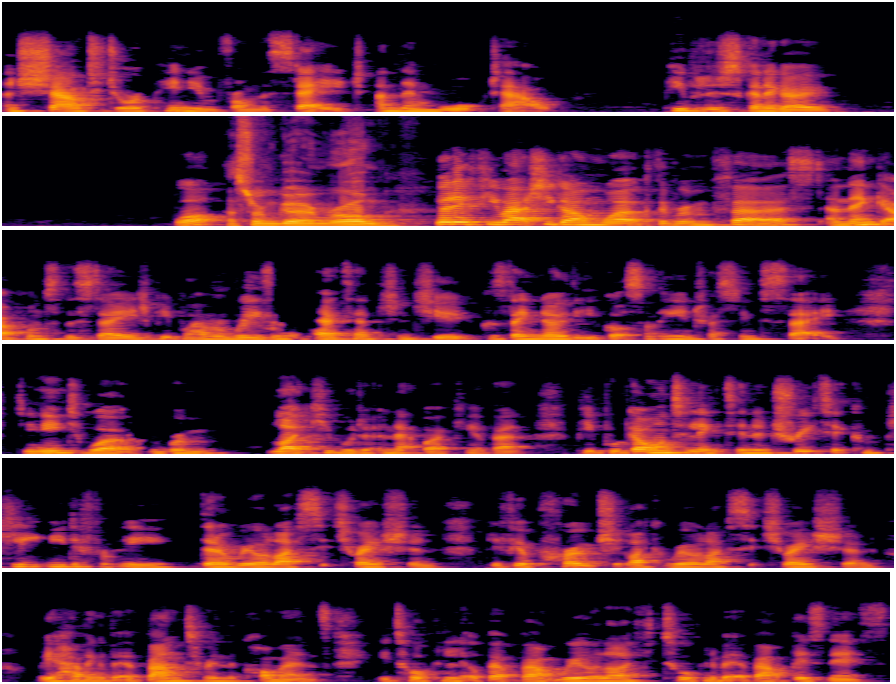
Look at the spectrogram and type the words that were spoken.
and shouted your opinion from the stage and then walked out people are just going to go what? That's where I'm going wrong. But if you actually go and work the room first and then get up onto the stage, people have a reason to pay attention to you because they know that you've got something interesting to say. So you need to work the room like you would at a networking event. People go onto LinkedIn and treat it completely differently than a real life situation. But if you approach it like a real life situation, where you're having a bit of banter in the comments, you're talking a little bit about real life, talking a bit about business,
